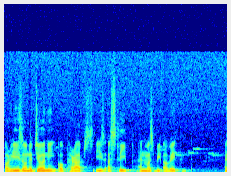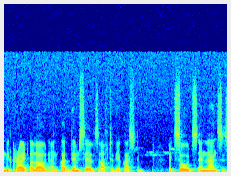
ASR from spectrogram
or he is on a journey, or perhaps he is asleep and must be awakened. And they cried aloud and cut themselves after their custom, with swords and lances,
